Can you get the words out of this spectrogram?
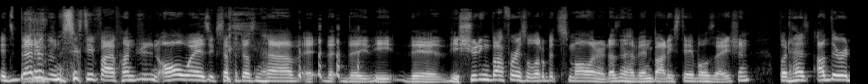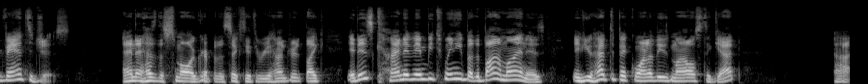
It's better than the 6500 in all ways, except it doesn't have the, the the the the shooting buffer is a little bit smaller and it doesn't have in body stabilization, but has other advantages. and it has the smaller grip of the 6300. Like it is kind of in betweeny, but the bottom line is if you had to pick one of these models to get, uh,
